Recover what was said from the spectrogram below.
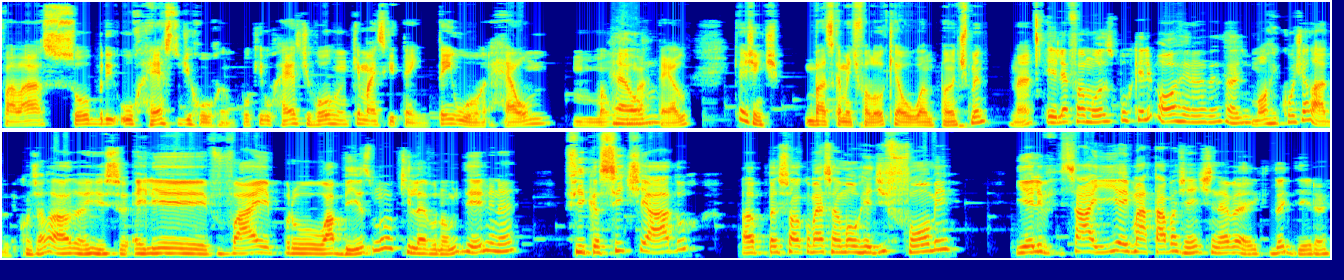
falar sobre o resto de Rohan. Porque o resto de Rohan, o que mais que tem? Tem o Helm, mão Helm. de martelo, que a gente basicamente falou que é o One Punch Man, né? Ele é famoso porque ele morre, né? É verdade. Morre congelado. Congelado, é isso. Ele vai pro abismo, que leva o nome dele, né? Fica sitiado, o pessoal começa a morrer de fome. E ele saía e matava gente, né, velho? Que doideira.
